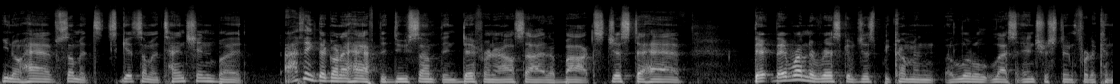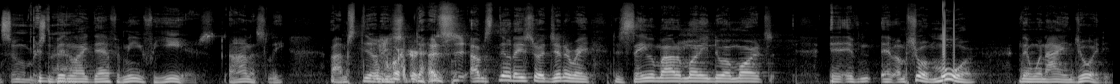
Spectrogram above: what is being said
you know, have some get some attention, but I think they're gonna have to do something different or outside of the box just to have. They they run the risk of just becoming a little less interesting for the consumers. It's now. been like that for me for years. Honestly, I'm still I'm still they should generate the same amount of money during March, if, if I'm sure more than when I enjoyed it.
